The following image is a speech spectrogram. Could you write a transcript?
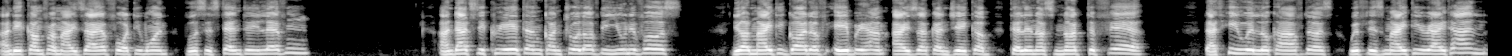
And they come from Isaiah 41, verses 10 to 11. And that's the creator and controller of the universe the Almighty God of Abraham, Isaac, and Jacob, telling us not to fear, that He will look after us with His mighty right hand.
